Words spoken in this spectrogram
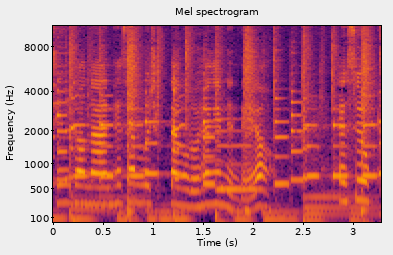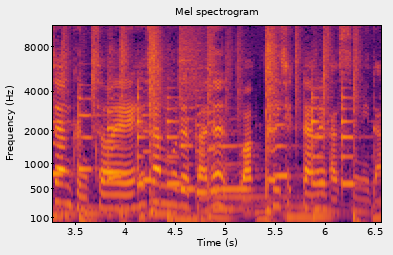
신선한 해산물 식당으로 향했는데요. 해수욕장 근처에 해산물을 파는 왁치 식당을 갔습니다.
